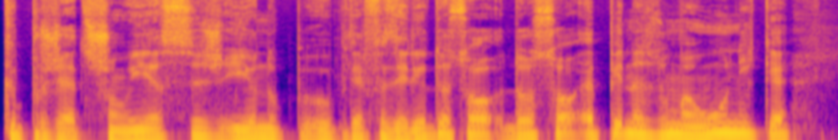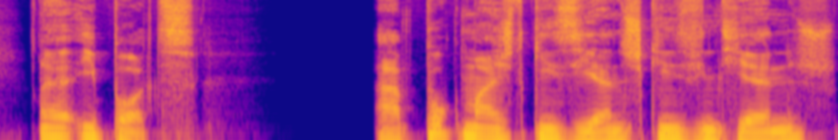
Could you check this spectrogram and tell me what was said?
que projetos são esses e onde o poder fazer. Eu dou só, dou só apenas uma única uh, hipótese há pouco mais de 15 anos, 15, 20 anos,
